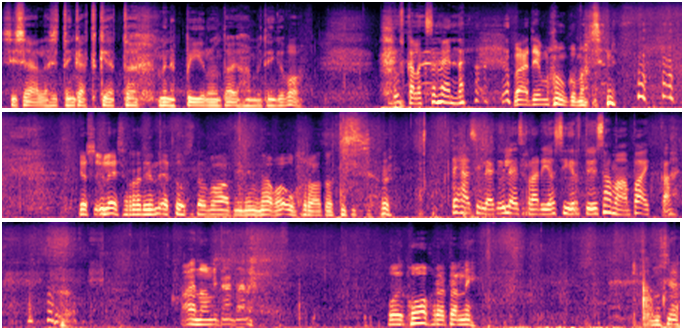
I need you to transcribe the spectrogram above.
sisällä sitten kätkeä tai mennä piiloon tai ihan mitenkä vaan. Uskallatko mennä? Mä en tiedä, mahunko mä sinne. Jos Yleisradion etu sitä vaatii, niin minä voin uhrautua tässä. Tehdään silleen, että Yleisradio siirtyy samaan paikkaan. Ainoa mitä täällä voi kohdata, niin tämmöisiä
